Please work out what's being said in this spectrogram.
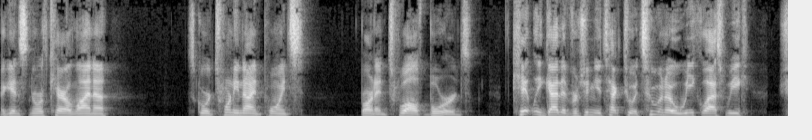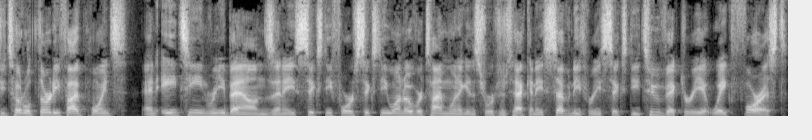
against North Carolina, scored 29 points, brought in 12 boards. Kitley guided Virginia Tech to a 2 0 week last week. She totaled 35 points and 18 rebounds in a 64 61 overtime win against Georgia Tech and a 73 62 victory at Wake Forest.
